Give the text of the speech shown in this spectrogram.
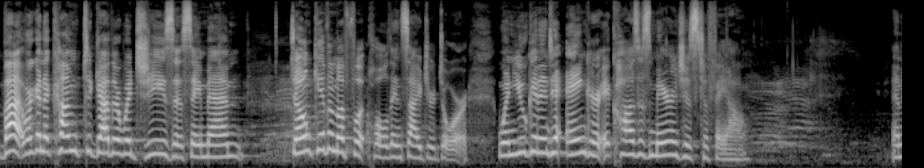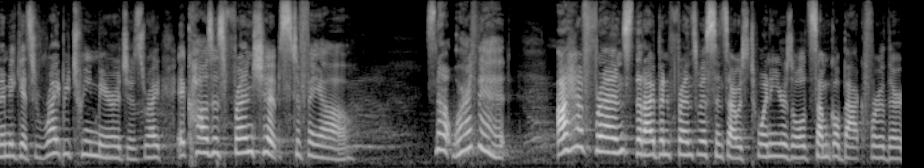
but we're going to come together with Jesus. Amen. Don't give him a foothold inside your door. When you get into anger, it causes marriages to fail. Enemy gets right between marriages, right? It causes friendships to fail. It's not worth it. I have friends that I've been friends with since I was 20 years old. Some go back further.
